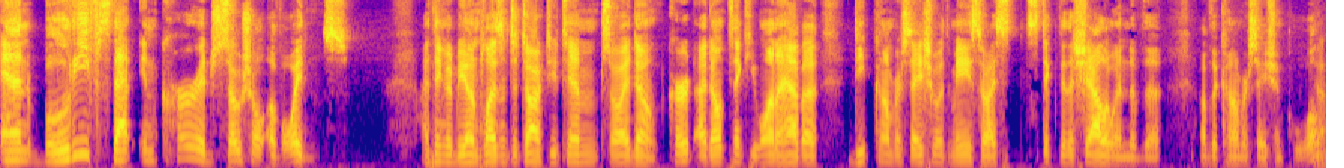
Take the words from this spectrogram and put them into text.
And beliefs that encourage social avoidance. I think it would be unpleasant to talk to you, Tim, so I don't. Kurt, I don't think you want to have a deep conversation with me, so I stick to the shallow end of the of the conversation pool. Yeah.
